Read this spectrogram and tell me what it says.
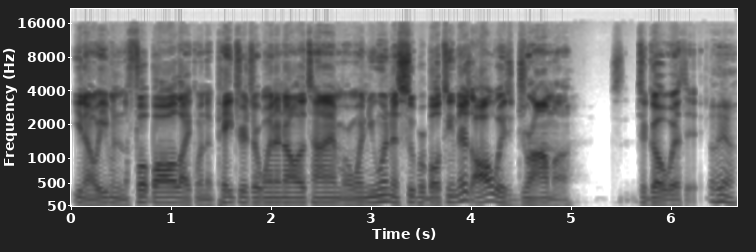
you know, even the football, like when the Patriots are winning all the time, or when you win a Super Bowl team, there's always drama to go with it. Oh yeah.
